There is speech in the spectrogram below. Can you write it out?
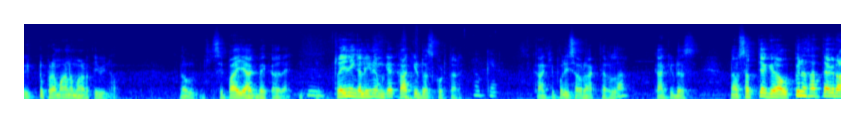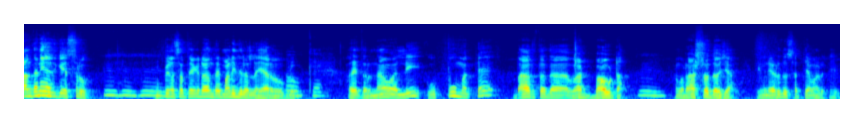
ಇಟ್ಟು ಪ್ರಮಾಣ ಮಾಡ್ತೀವಿ ನಾವು. ನಾವು ಸಿಪಾಯಿ ಆಗಬೇಕಾದ್ರೆ. ಟ್ರೈನಿಂಗಲ್ಲಿ ನಮಗೆ ಕಾಕಿ ಡ್ರೆಸ್ ಕೊಡ್ತಾರೆ. ಕಾಕಿ ಪೊಲೀಸ್ ಅವರು ಹಾಕ್ತಾರಲ್ಲ ಕಾಕಿ ಡ್ರೆಸ್. ನಾವು ಸತ್ಯಾಗ್ರಹ ಉಪ್ಪಿನ ಸತ್ಯಾಗ್ರಹ ಅಂತಲೇ ಅದಕ್ಕೆ ಹೆಸರು. ಉಪ್ಪಿನ ಸತ್ಯಾಗ್ರಹ ಅಂತ ಮಾಡಿದ್ರಲ್ಲ ಯಾರೋ ಒಬ್ಬರು ಅದೇ ಥರ ನಾವು ಅಲ್ಲಿ ಉಪ್ಪು ಮತ್ತು ಭಾರತದ ಬಾವುಟ. ನಮ್ಮ ರಾಷ್ಟ್ರಧ್ವಜ. ಇದನ್ನ ಹಿಡಿದು ಸತ್ಯ ಮಾಡ್ತೀವಿ.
